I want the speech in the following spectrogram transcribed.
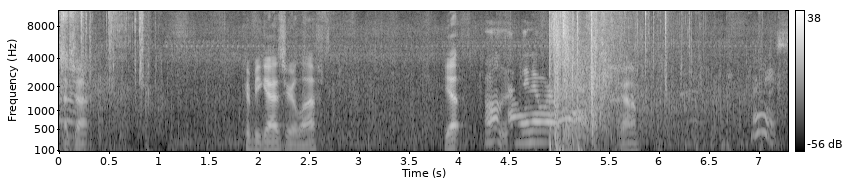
Headshot. Could be guys to your left. Yep, Oh, now we know where we're at. got him. Nice.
